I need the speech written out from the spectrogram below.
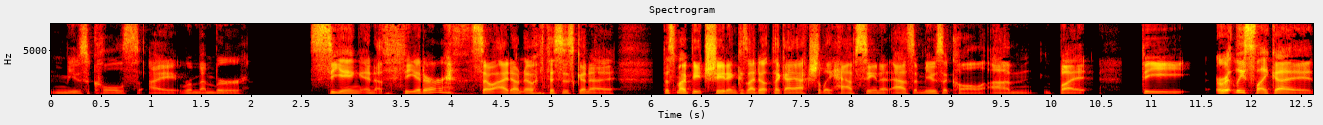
musicals I remember seeing in a theater, so I don't know if this is gonna. This might be cheating because I don't think I actually have seen it as a musical. Um, but the or at least like a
